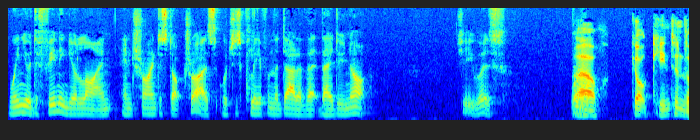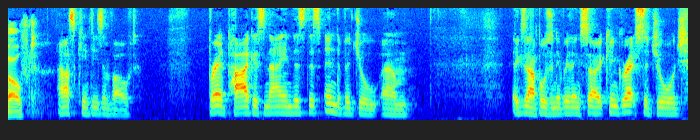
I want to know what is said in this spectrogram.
when you're defending your line and trying to stop tries, which is clear from the data that they do not. Gee whiz. Wow, got Kent involved. Ask Kent he's involved. Brad Parker's name. There's there's individual um, examples and everything. So congrats to George.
